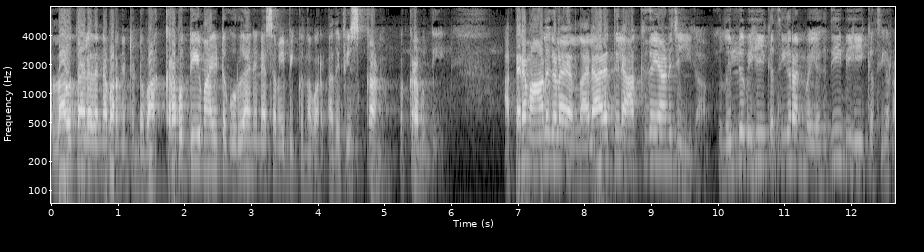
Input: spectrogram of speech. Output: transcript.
അള്ളാഹു താല തന്നെ പറഞ്ഞിട്ടുണ്ട് വക്രബുദ്ധിയുമായിട്ട് ഖുർആാനിനെ സമീപിക്കുന്നവർ അത് ഫിസ്ക്കാണ് വക്രബുദ്ധി. അത്തരം ആളുകളെ ലലാലത്തിലാക്കുകയാണ് ചെയ്യുക. ബിഹി കസീറൻ ബിഹി കസീറ.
